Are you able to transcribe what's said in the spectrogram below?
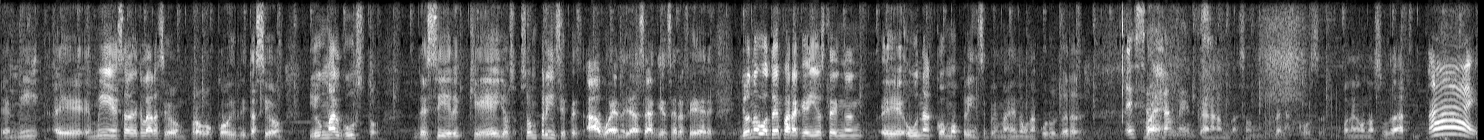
en mí, eh, en mí esa declaración provocó irritación y un mal gusto decir que ellos son príncipes. Ah, bueno, ya sé a quién se refiere. Yo no voté para que ellos tengan eh, una como príncipe, imagino una curul, ¿verdad? Exactamente. caramba, son de las cosas, ponen a uno a sudar. Ay,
